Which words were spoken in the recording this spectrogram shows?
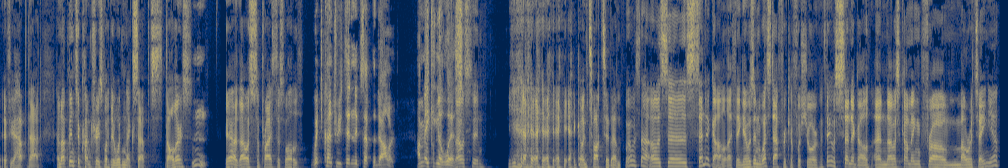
if you have that. And I've been to countries where they wouldn't accept dollars. Hmm. Yeah, that was surprised as well. Which countries didn't accept the dollar? I'm making a list. That was in. Yeah, yeah, go and talk to them. Where was that? Oh, was uh, Senegal, I think. It was in West Africa for sure. I think it was Senegal. And I was coming from Mauritania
